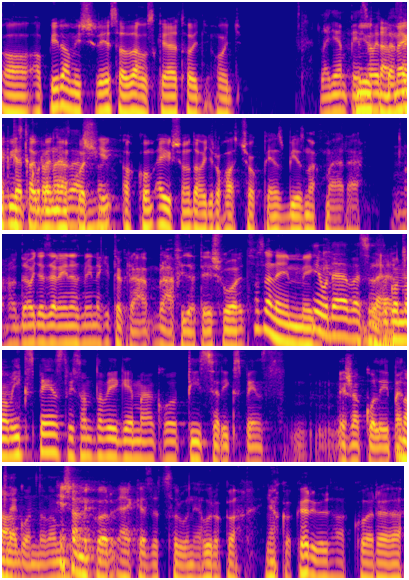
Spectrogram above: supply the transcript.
a, a piramis része az ahhoz kellett, hogy, hogy legyen pénz, hogy miután megbíztak benne, akkor, akkor eljusson oda, hogy rohadt sok pénzt bíznak már rá. Aha, De hogy az elején ez még neki tök rá, ráfizetés volt. Az elején még Jó, de elveszed lehet. gondolom x pénzt, viszont a végén már akkor tízszer x pénzt, és akkor lépett Na, le, gondolom. És amikor elkezdett szorulni a hurok a nyaka körül, akkor uh,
